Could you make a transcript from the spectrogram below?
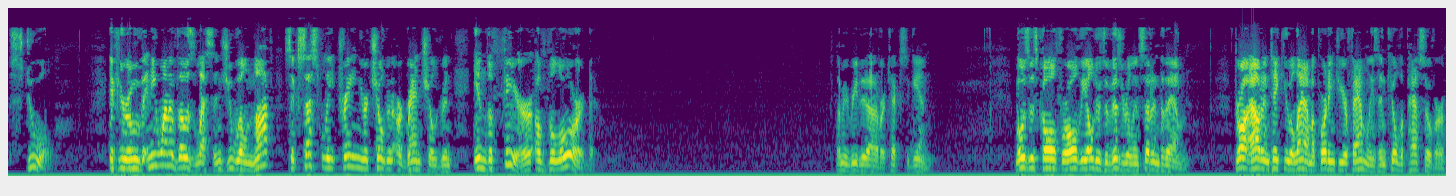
stool. If you remove any one of those lessons, you will not successfully train your children or grandchildren in the fear of the Lord. Let me read it out of our text again. Moses called for all the elders of Israel and said unto them, Draw out and take you a lamb according to your families, and kill the Passover.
